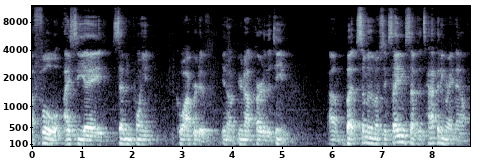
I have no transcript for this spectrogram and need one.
a full ICA seven-point cooperative, you know, you're not part of the team. Um, but some of the most exciting stuff that's happening right now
